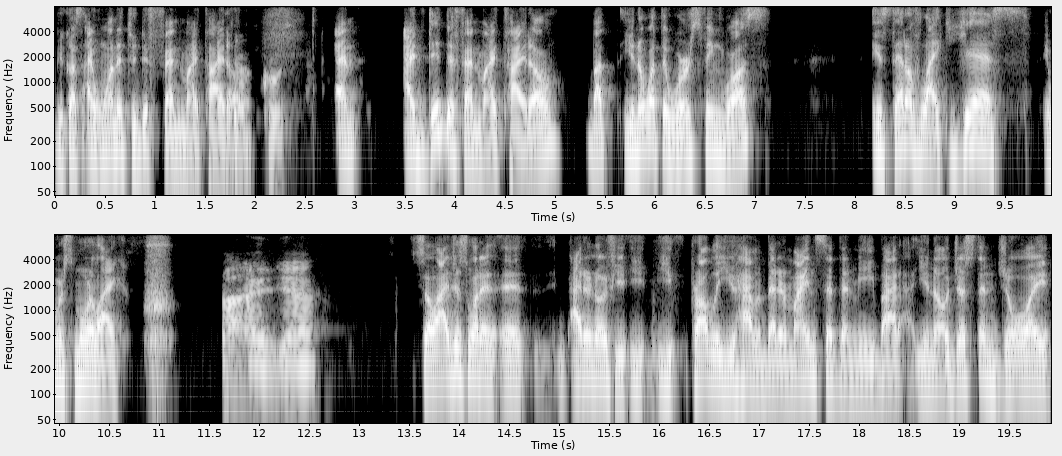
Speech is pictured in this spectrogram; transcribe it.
because I wanted to defend my title. Yeah, of course. And I did defend my title, but you know what the worst thing was? Instead of like, yes, it was more like, right, yeah. So I just want to, uh, I don't know if you, you, you probably you have a better mindset than me, but you know, just enjoy,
